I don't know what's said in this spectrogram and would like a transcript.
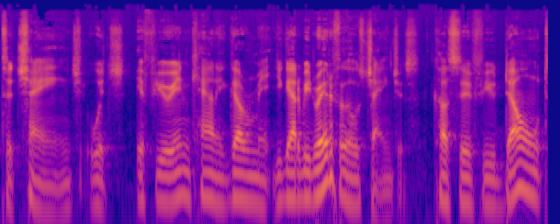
to change, which, if you're in county government, you got to be ready for those changes. Because if you don't,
